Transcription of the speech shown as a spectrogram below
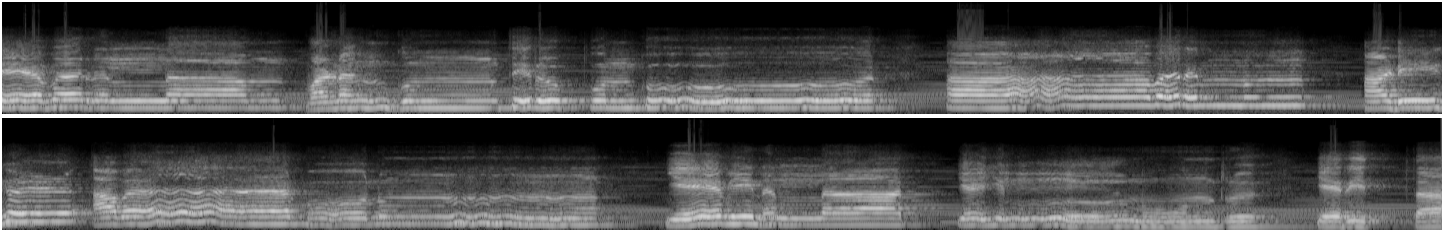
தேவரெல்லாம் வணங்கும் திருப்புன்கூர். ஆ அடிகள் அவர் போலும் ஏவினல்லார் எயில் மூன்று எரித்தாரே.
